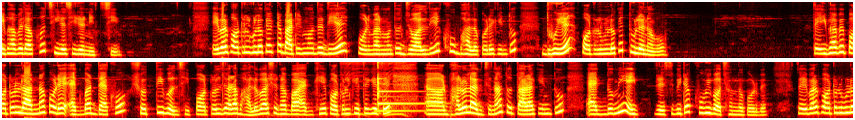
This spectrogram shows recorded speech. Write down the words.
এইভাবে দেখো ছিঁড়ে ছিঁড়ে নিচ্ছি। এবার পটলগুলোকে একটা বাটির মধ্যে দিয়ে পরিমাণ মতো জল দিয়ে খুব ভালো করে কিন্তু ধুয়ে পটলগুলোকে তুলে নেব। তো এইভাবে পটল রান্না করে একবার দেখো, সত্যিই বলছি, পটল যারা ভালোবাসে না বা একঘেয়ে পটল খেতে খেতে, আর ভালো লাগছে না, তো তারা কিন্তু একদমই এই রেসিপিটা খুবই পছন্দ করবে। তো এবার পটলগুলো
